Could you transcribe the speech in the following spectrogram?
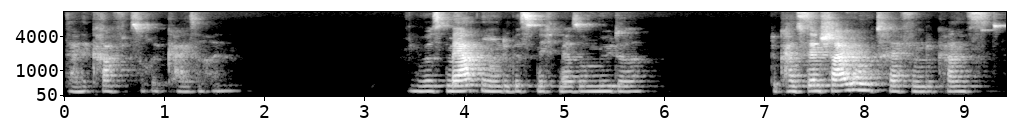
deine Kraft zurück, Kaiserin. Du wirst merken, du bist nicht mehr so müde. Du kannst Entscheidungen treffen, du kannst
